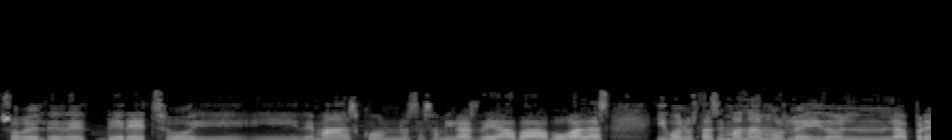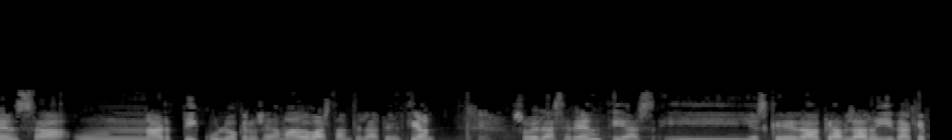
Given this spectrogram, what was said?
sobre el de- derecho y, y demás con nuestras amigas de ABA Abogadas. Y bueno, esta semana hemos leído en la prensa un artículo que nos ha llamado bastante la atención Sí. sobre las herencias y, y es que da que hablar y da que Las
